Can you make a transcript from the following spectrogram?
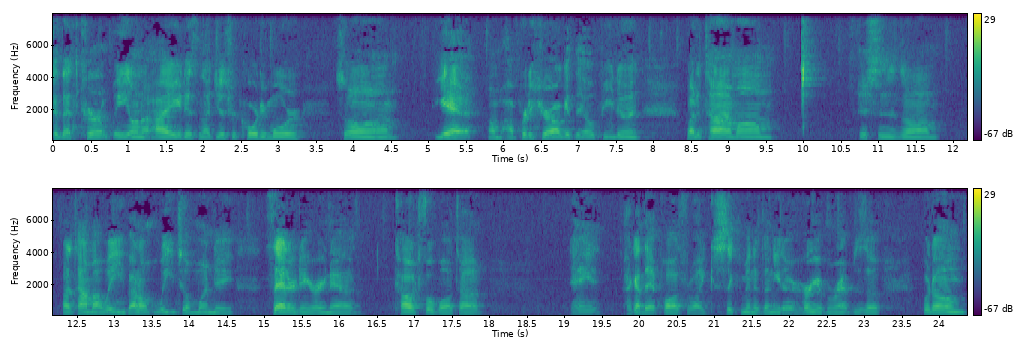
because that's currently on a hiatus, and I just recorded more. So um, yeah, I'm, I'm pretty sure I'll get the LP done by the time um this is um by the time I leave. I don't leave till Monday, Saturday right now, college football time. Dang I got that pause for like six minutes. I need to hurry up and wrap this up. But um,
